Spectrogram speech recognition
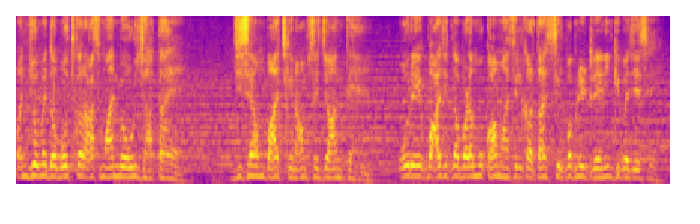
पंजों में दबोच आसमान में उड़ जाता है, जिसे हम बाज के नाम से जानते हैं। और एक बाज इतना बड़ा मुकाम हासिल करता है सिर्फ़ अपनी ट्रेनिंग की वजह से।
